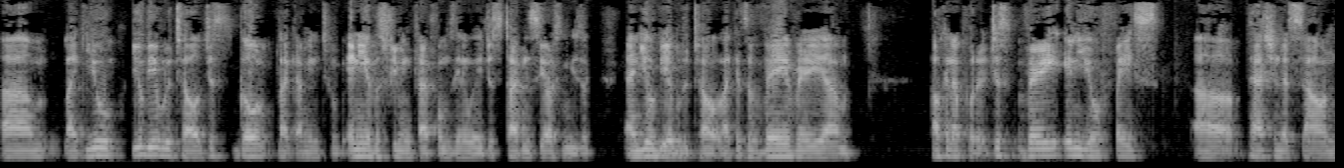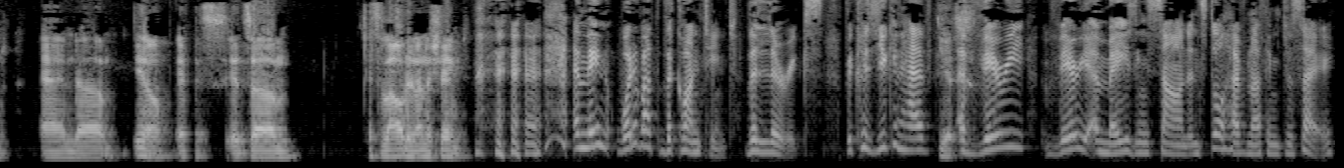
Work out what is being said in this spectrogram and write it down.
Um, like you, you'll be able to tell, just go, like, I mean, to any of the streaming platforms anyway, just type in CRC music and you'll be able to tell, like, it's a very, very, um, how can I put it? Just very in your face, uh, passionate sound. And, um, you know, it's, it's, um, it's loud and unashamed. and then what about the content, the lyrics? Because you can have yes. a very, very amazing sound and still have nothing to say.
